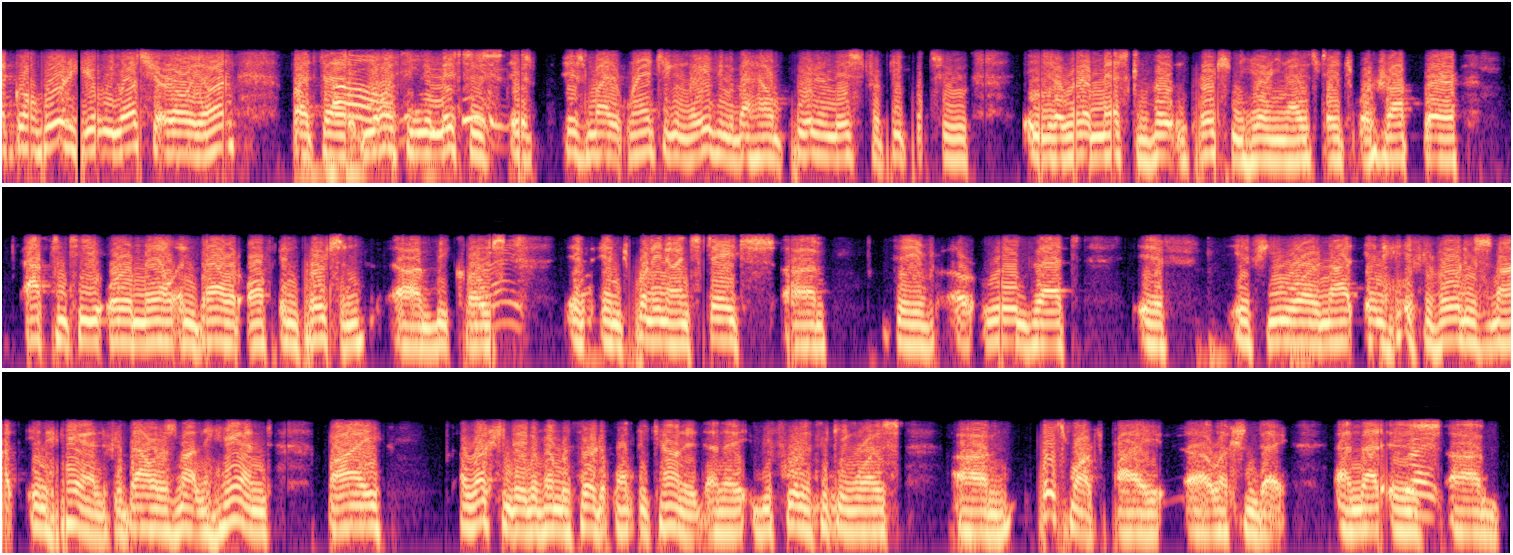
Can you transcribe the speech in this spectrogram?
Back on board here. We lost you early on, but uh, Oh, the only thing you missed is, is is my ranting and raving about how important it is for people to either wear a mask and vote in person here in the United States, or drop their absentee or mail-in ballot off in person, um, because Right. in, in 29 states, um, they've uh, ruled that if if you are not in, if your vote is not in hand, if your ballot is not in hand by election day, November 3rd, it won't be counted. And they, before the thinking was um, postmarked by uh, election day, and that is. Right. Um,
